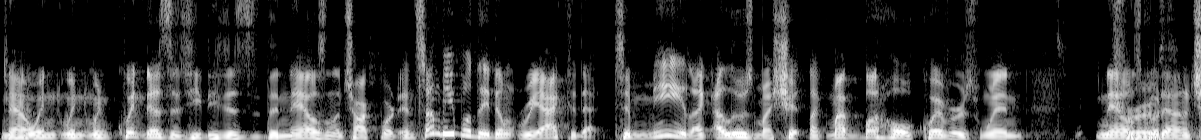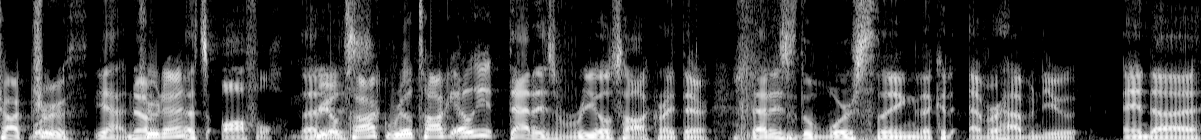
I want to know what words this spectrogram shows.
Now, when, when when Quint does this, he, he does the nails on the chalkboard, and some people they don't react to that. To me, like I lose my shit, like my butthole quivers when nails go down a chalkboard. Truth. Yeah, no. True that? That's awful. That real is- talk, real talk, Elliot. That is real talk right there. That is the worst thing that could ever happen to you. And uh,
